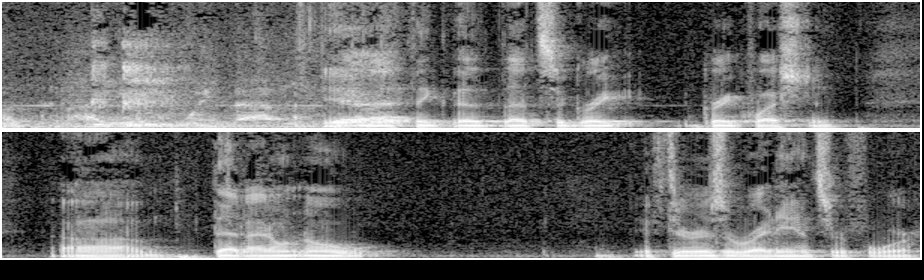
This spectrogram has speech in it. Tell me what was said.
But how do you weigh that? Yeah, I think that that's a great great question um, that I don't know if there is a right answer for.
